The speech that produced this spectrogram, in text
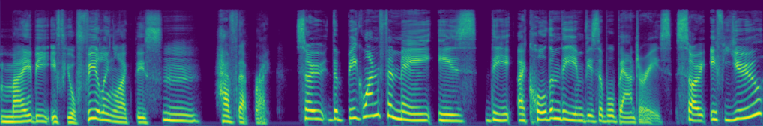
maybe if you're feeling like this, mm. have that break? So, the big one for me is the, I call them the invisible boundaries. So, if you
